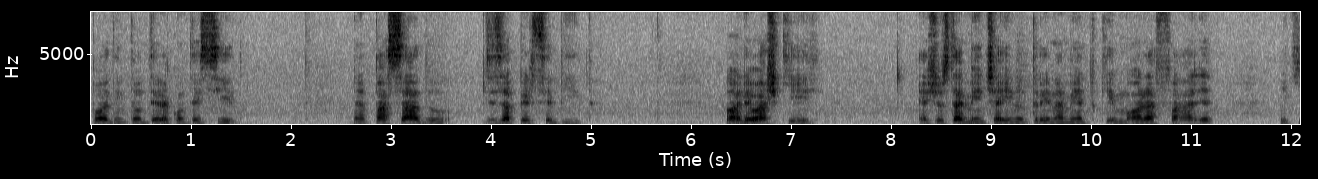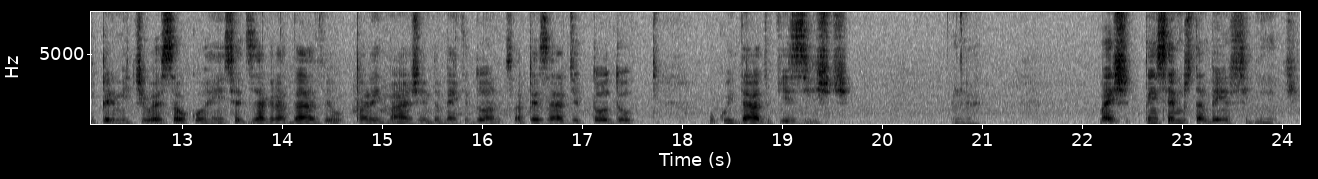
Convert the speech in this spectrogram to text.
podem então ter acontecido, né, passado desapercebido? Olha, eu acho que é justamente aí no treinamento que mora a falha e que permitiu essa ocorrência desagradável para a imagem do McDonald's, apesar de todo o cuidado que existe. Né? Mas pensemos também o seguinte,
